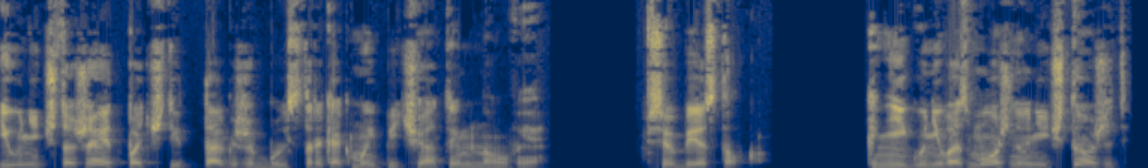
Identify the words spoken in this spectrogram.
и уничтожает почти так же быстро, как мы печатаем новые. Все без толку. Книгу невозможно уничтожить.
